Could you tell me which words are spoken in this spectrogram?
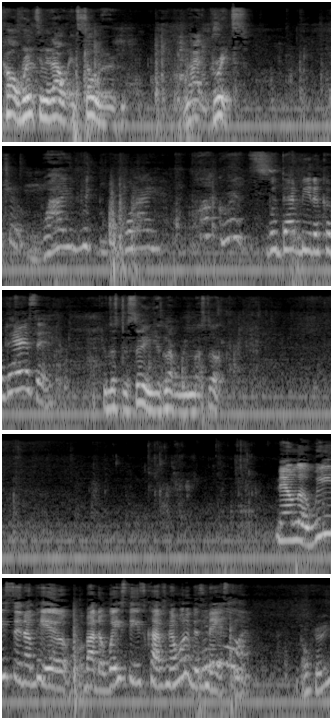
called rinsing it out. in soda, not grits. True. Why? would- Why Hot grits. would that be the comparison? Just to say it's not gonna be messed up. Now look, we sitting up here about to waste these cups. Now what if it's nasty? Okay,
